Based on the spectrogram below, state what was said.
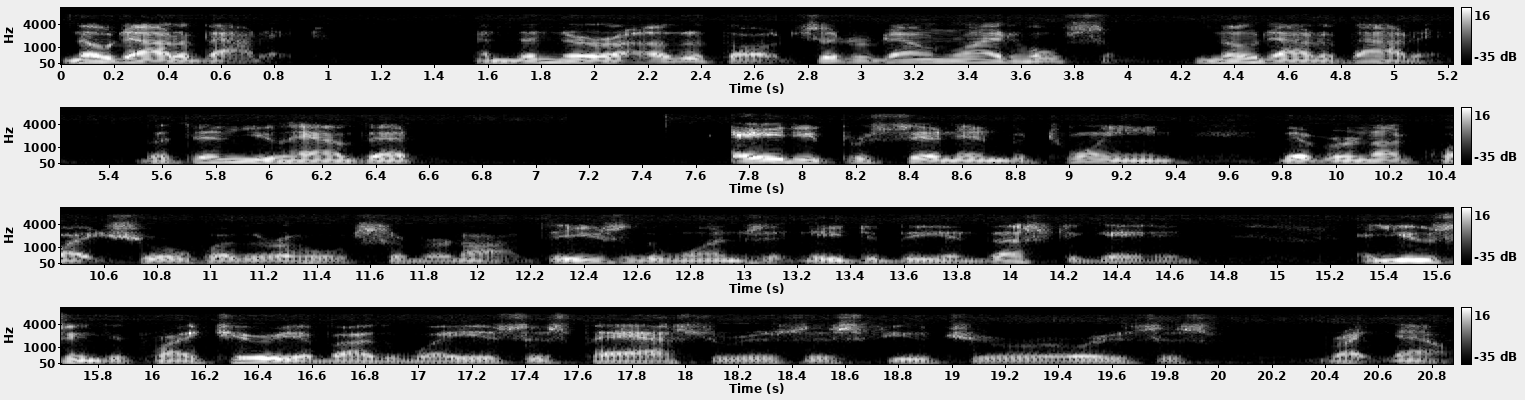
no doubt about it. And then there are other thoughts that are downright wholesome, no doubt about it. But then you have that 80% in between that we're not quite sure whether are wholesome or not. These are the ones that need to be investigated. Using the criteria, by the way, is this past or is this future or is this right now?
